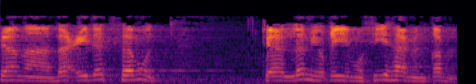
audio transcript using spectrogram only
كما بعدت ثمود. كأن لم يقيموا فيها من قبل.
